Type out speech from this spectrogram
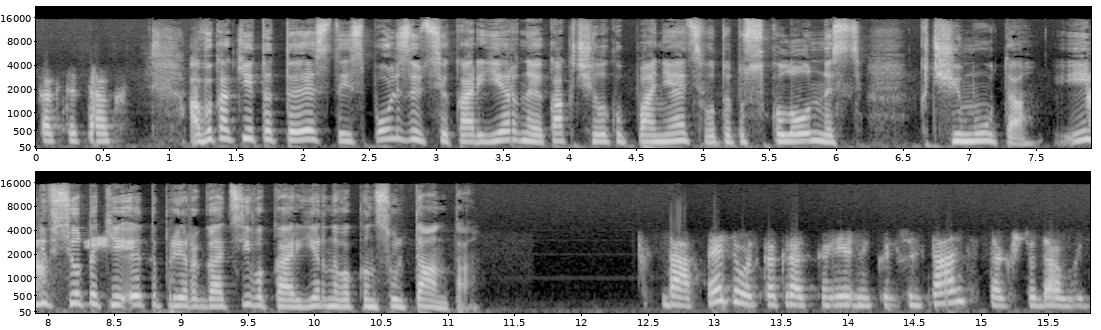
как-то так. А вы какие-то тесты используете карьерные, как человеку понять вот эту склонность к чему-то? Или все-таки это прерогатива карьерного консультанта? Да, это вот как раз карьерный консультант, так что да, вы,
